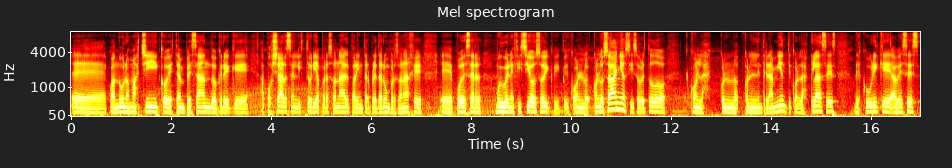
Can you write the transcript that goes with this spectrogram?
eh, cuando uno es más chico y está empezando cree que apoyarse en la historia personal para interpretar un personaje eh, puede ser muy beneficioso y, y- y con, lo- con los años y sobre todo con, las, con, lo- con el entrenamiento y con las clases descubrí que a veces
